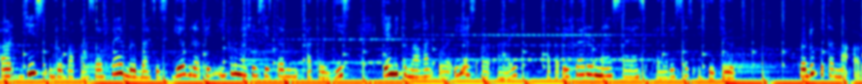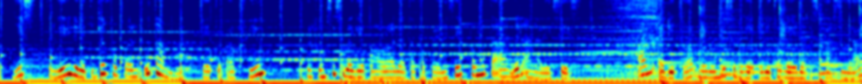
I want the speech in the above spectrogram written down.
ArcGIS merupakan software berbasis Geographic Information System atau GIS yang dikembangkan oleh ESRI atau Environment Science and Research Institute. Produk utama ArcGIS terdiri dari tiga komponen utama, yaitu ArcView, berfungsi sebagai pengelola data komprehensif, pemetaan, dan analisis. ArcEditor berfungsi sebagai editor dari data spasial,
